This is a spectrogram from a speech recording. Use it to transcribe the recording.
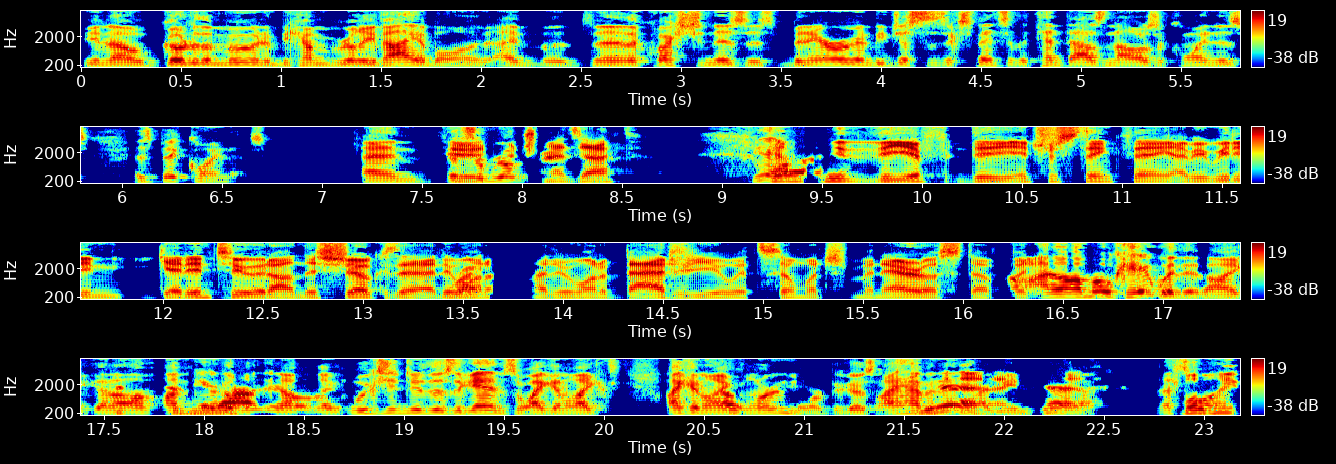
you know go to the moon and become really valuable. And the, the question is: is Monero going to be just as expensive at ten thousand dollars a coin as as Bitcoin is? And it's a real transact. Yeah. Well, I mean, the if the interesting thing, I mean, we didn't get into it on this show because I, didn't right. want to. I didn't want to badger you with so much Monero stuff, but I, am okay with it. I, I'm, I'm here. To, you know, like we should do this again, so I can like I can like oh, learn more because I haven't. Yeah, I mean, yeah. That's well, we,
